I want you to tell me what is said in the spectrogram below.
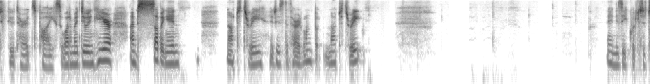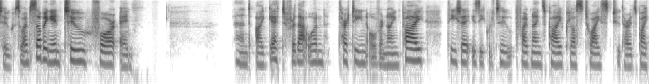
two thirds pi. So what am I doing here? I'm subbing in not three, it is the third one, but not three. n is equal to 2. So I'm subbing in 2 for n. And I get for that one 13 over 9 pi theta is equal to 5 ninths pi plus twice 2 thirds pi.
